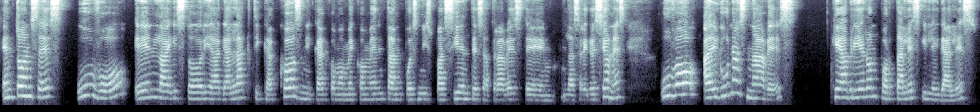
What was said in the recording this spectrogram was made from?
Entonces, hubo en la historia galáctica, cósmica, como me comentan pues mis pacientes a través de las regresiones, hubo algunas naves que abrieron portales ilegales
